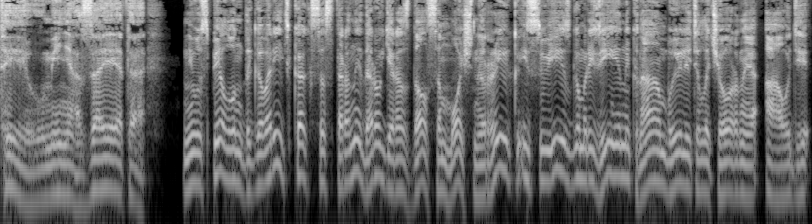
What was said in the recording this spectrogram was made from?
«Ты у меня за это...» Не успел он договорить, как со стороны дороги раздался мощный рык, и с визгом резины к нам вылетела черная Audi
